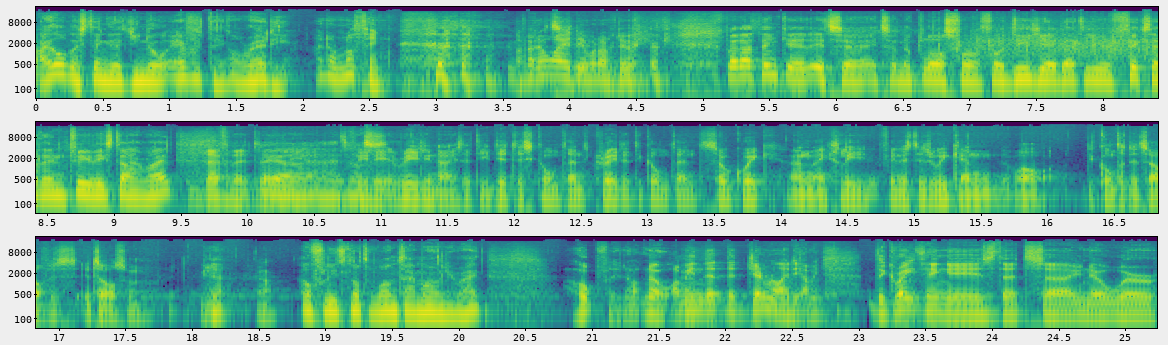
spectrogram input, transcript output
I always think that you know everything already. I know nothing. I have no idea what I'm doing. But I think it, it's a, it's an applause for, for DJ that you fixed that in three weeks time, right? definitely Yeah, yeah, it's really really nice that he did this content created the content so quick and actually finished this week and well the content itself is it's awesome really yeah. Hopefully it's not one time only, right? Hopefully not. No, I mean the, the general idea. I mean, the great thing is that uh, you know we're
